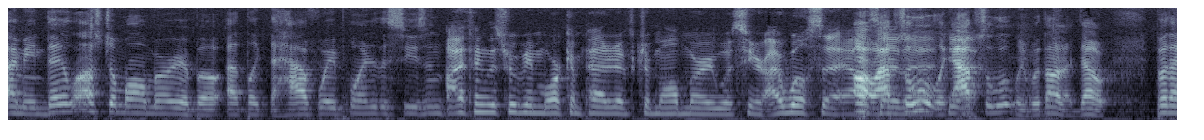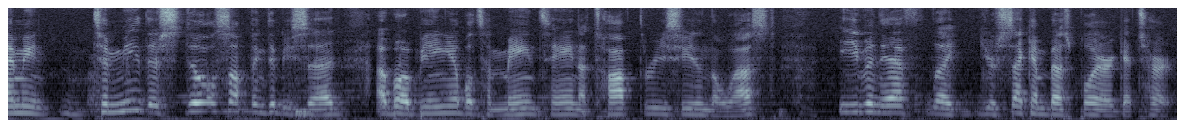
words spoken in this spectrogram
I mean, they lost Jamal Murray about at like the halfway point of the season. I think this would be more competitive if Jamal Murray was here. I will say. Oh, I'll say absolutely, yeah. absolutely, without a doubt. But I mean, to me, there's still something to be said about being able to maintain a top three seed in the West, even if like your second best player gets hurt.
